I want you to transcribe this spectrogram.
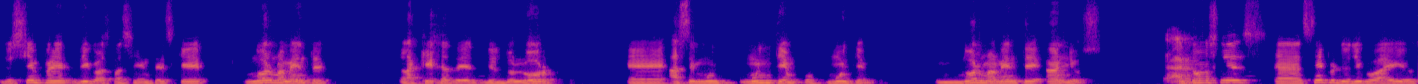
yo siempre digo a los pacientes que normalmente la queja de, del dolor eh, hace muy, muy tiempo, muy tiempo normalmente años. Entonces, uh, siempre yo digo a ellos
